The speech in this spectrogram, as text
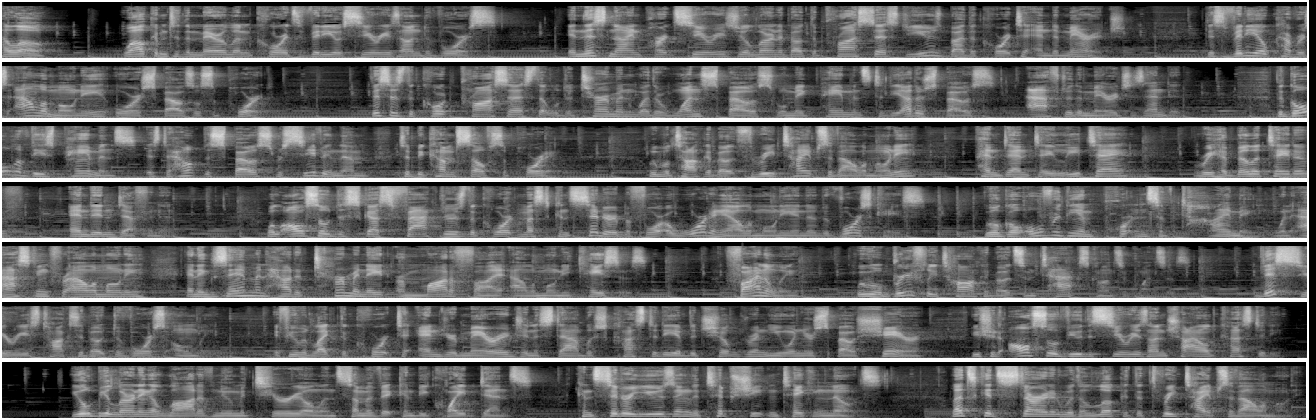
Hello. Welcome to the Maryland Courts video series on divorce. In this nine part series, you'll learn about the process used by the court to end a marriage. This video covers alimony or spousal support. This is the court process that will determine whether one spouse will make payments to the other spouse after the marriage has ended. The goal of these payments is to help the spouse receiving them to become self supporting. We will talk about three types of alimony pendente lite, rehabilitative, and indefinite. We'll also discuss factors the court must consider before awarding alimony in a divorce case. We'll go over the importance of timing when asking for alimony and examine how to terminate or modify alimony cases. Finally, we will briefly talk about some tax consequences. This series talks about divorce only. If you would like the court to end your marriage and establish custody of the children you and your spouse share, you should also view the series on child custody. You'll be learning a lot of new material and some of it can be quite dense. Consider using the tip sheet and taking notes. Let's get started with a look at the three types of alimony.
